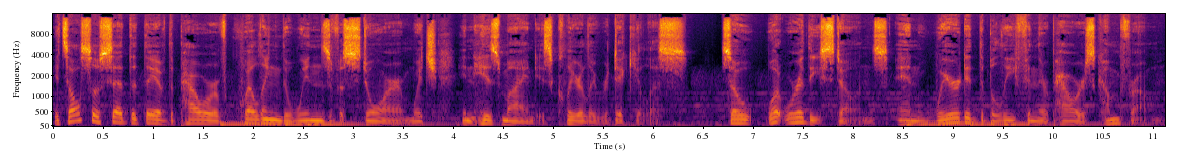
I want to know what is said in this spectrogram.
it's also said that they have the power of quelling the winds of a storm, which in his mind is clearly ridiculous. So, what were these stones, and where did the belief in their powers come from?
